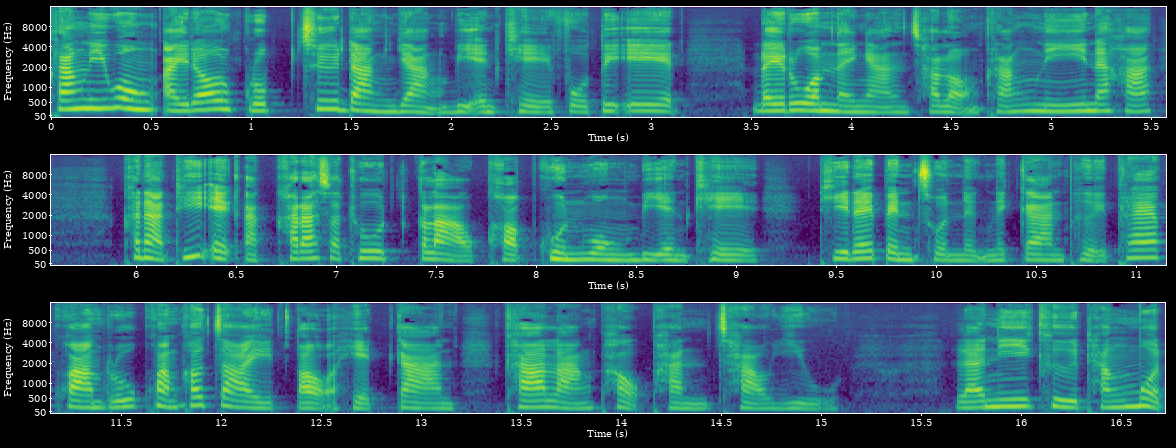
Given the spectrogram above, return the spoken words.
ครั้งนี้วง idol group ชื่อดังอย่าง BNK48 ได้ร่วมในงานฉลองครั้งนี้นะคะ ขณะที่เอกอัครราชทูตกล่าวขอบคุณวง BNK ที่ได้เป็นส่วนหนึ่งในการเผยแพร่ความรู้ความเข้าใจต่อเหตุการณ์ฆ่าล้างเผ่าพันธุ์ชาวยิว และนี่คือทั้งหมด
